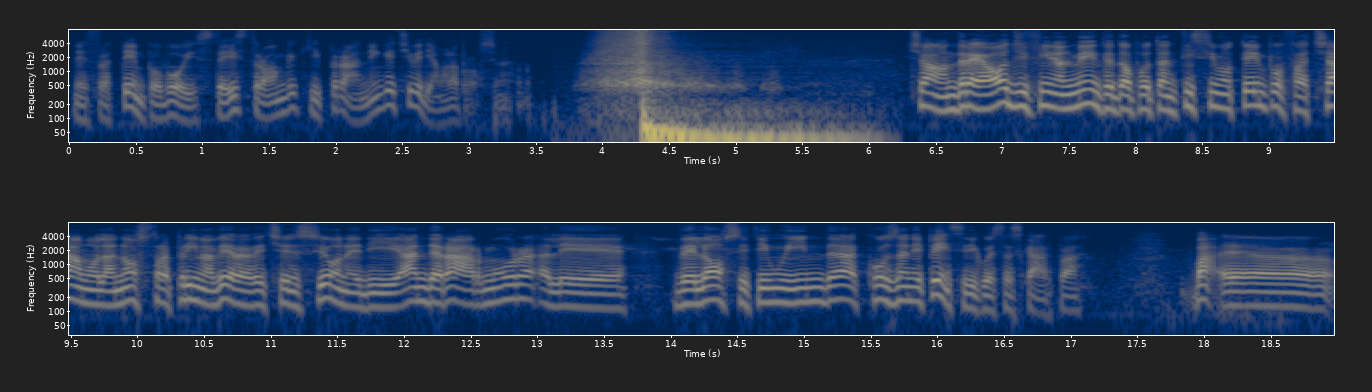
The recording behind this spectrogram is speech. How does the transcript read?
nel frattempo voi stay strong, keep running e ci vediamo alla prossima. Ciao Andrea, oggi finalmente dopo tantissimo tempo facciamo la nostra prima vera recensione di Under Armour, le Velocity Wind. Cosa ne pensi di questa scarpa? Bah, eh,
